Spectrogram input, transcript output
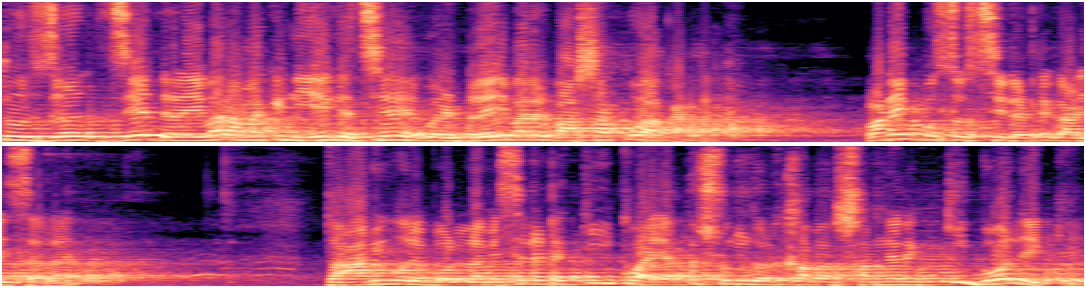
তো যে- যে ড্রাইভার আমাকে নিয়ে গেছে, ওই ড্রাইভারের বাসা কুয়াকাটা। অনেক বছর সিলেটে গাড়ি চালায়। তো আমি ওরে বললাম ছেলেটা কি কয়? এত সুন্দর খাবার সামনে কি বলে কি?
